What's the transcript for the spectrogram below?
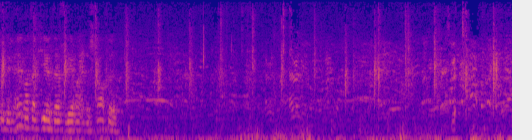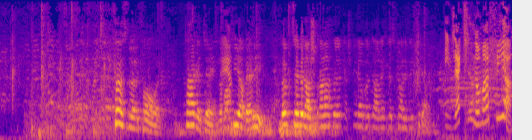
mit dem Helm attackiert, das wäre eine Strafe. Personal Foul. Targeting, Nummer 4 Berlin. 15 Meter Strafe, der Spieler wird dadurch disqualifiziert. Injection Nummer 4.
